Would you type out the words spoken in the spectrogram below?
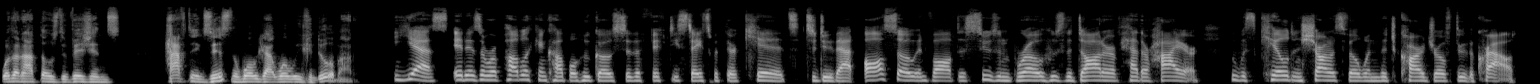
whether or not those divisions have to exist and what we got, what we can do about it. Yes, it is a Republican couple who goes to the 50 states with their kids to do that. Also involved is Susan Bro, who's the daughter of Heather Heyer, who was killed in Charlottesville when the car drove through the crowd.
